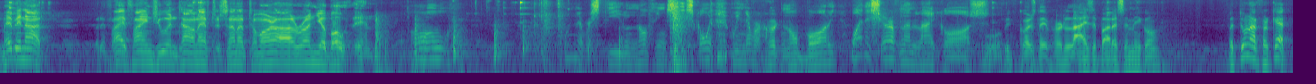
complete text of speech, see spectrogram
Maybe not. But if I find you in town after sunup tomorrow, I'll run you both in. Oh, we never steal nothing, Cisco. We, we never hurt nobody. Why the sheriff not like us? Oh, because they've heard lies about us, amigo. But do not forget,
